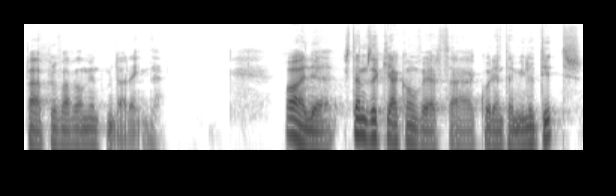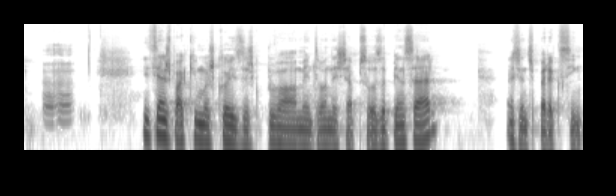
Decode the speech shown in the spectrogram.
pá, provavelmente melhor ainda. Olha, estamos aqui à conversa há 40 minutitos uhum. e dissemos para aqui umas coisas que provavelmente vão deixar pessoas a pensar. A gente espera que sim.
